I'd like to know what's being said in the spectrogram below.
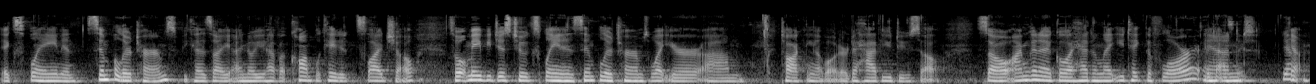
explain in simpler terms because I, I know you have a complicated slideshow. So it may be just to explain in simpler terms what you're um, talking about or to have you do so. So I'm going to go ahead and let you take the floor. Fantastic. And Yeah. yeah.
